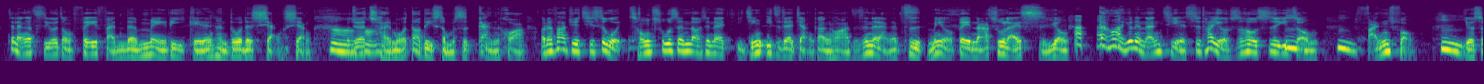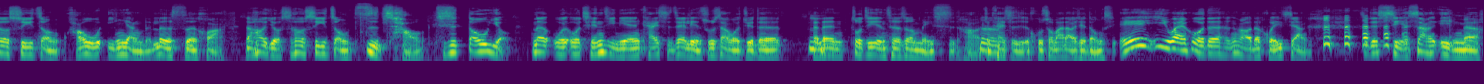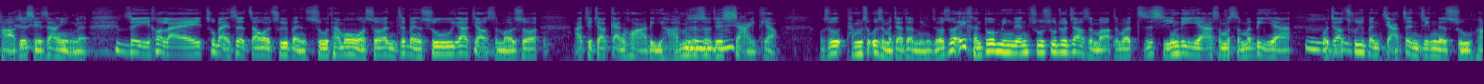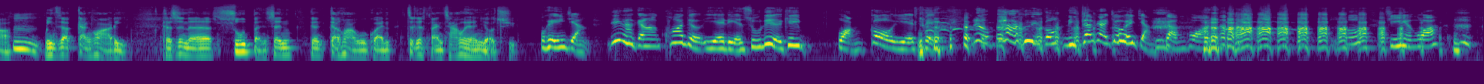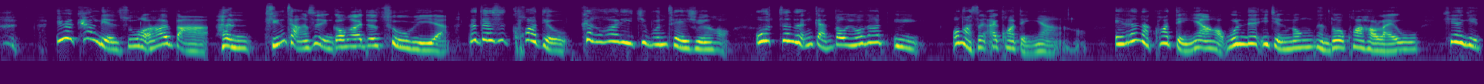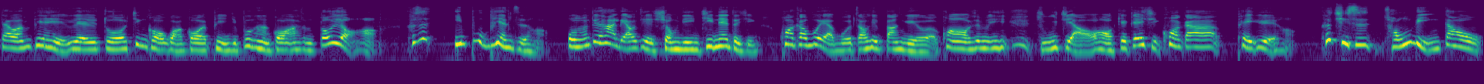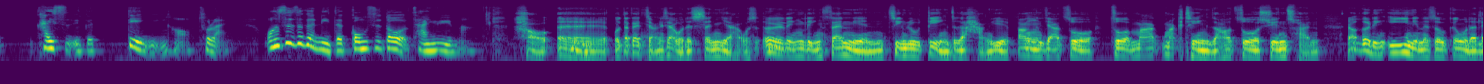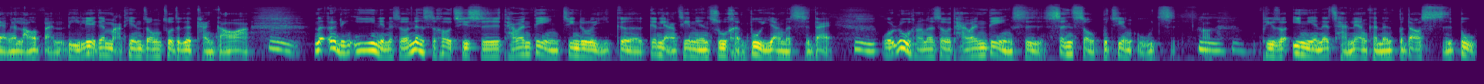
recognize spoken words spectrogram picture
这两个词有一种非凡的魅力，给人很多的想象。我就在揣摩到底什么是干话。我才发觉，其实我从出生到现在已经一直在讲干话，只是那两个字没有被拿出来使用。干话有点难解释，它有时候是一种反讽。嗯，有时候是一种毫无营养的垃圾话，然后有时候是一种自嘲，其实都有。那我我前几年开始在脸书上，我觉得反正坐机车的时候没事哈，就开始胡说八道一些东西，哎，意外获得很好的回响，这就写上瘾了哈，就写上瘾了。所以后来出版社找我出一本书，他们问我说：“你这本书要叫什么？”我说：“啊，就叫干化力哈。”他们那时候就吓一跳。我说：“他们是为什么叫这个名字？”我说：“哎，很多名人出书就叫什么什么执行力啊，什么什么力啊。”我就要出一本假正经的书。哈，名字叫干化力，可是呢，书本身跟干化无关，这个反差会很有趣。我跟你讲，你那刚刚看到爷脸书，你也可以网购也可以，那种怕亏工，你大概就会讲干话。哦金言花，因为看脸书哦，他会把很平常的事情公开就触鼻啊。那但是看到干话力基本测询哈，我真的很感动，因为我刚刚你我马上爱看电影了哈。哎，咱那看电影哈，无论以前弄很多看好莱坞，现在给台湾片也越来越多，进口外国的片，日本、韩国啊什么都有哈。可是，一部片子哈，我们对他了解，兄弟今天的是看到尾啊，无走去帮给我看哦，什么主角哦，给给一起看个配乐哈。可其实从零到开始有个电影哈出来。王氏，这个你的公司都有参与吗？好，呃，我大概讲一下我的生涯。我是二零零三年进入电影这个行业，帮人家做做 marketing，然后做宣传。然后二零一一年的时候，跟我的两个老板李烈跟马天中做这个砍高啊。嗯。那二零一一年的时候，那个时候其实台湾电影进入了一个跟两千年初很不一样的时代。嗯。我入行的时候，台湾电影是伸手不见五指啊。比如说一年的产量可能不到十部。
